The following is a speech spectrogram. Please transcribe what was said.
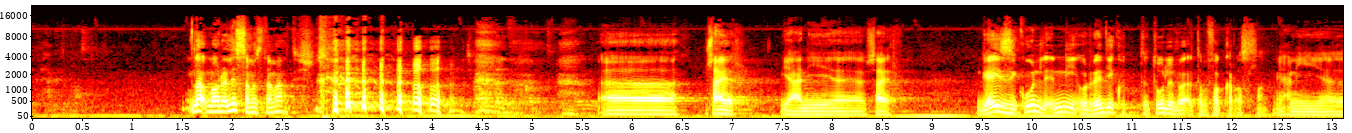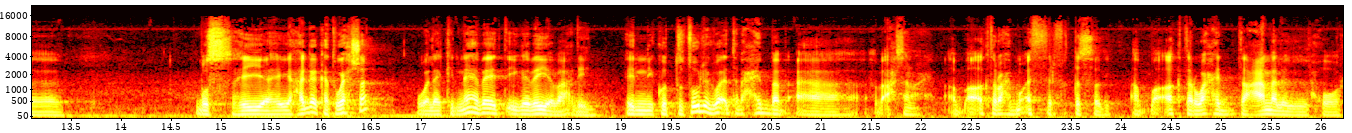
للحاجات اللي حصلت؟ لا ما أنا لسه ما استمعتش؟ آه مش عارف. يعني مش عارف. جايز يكون لأني اوريدي كنت طول الوقت بفكر أصلا. يعني آه بص هي هي حاجة كانت وحشة ولكنها بقت إيجابية بعدين. إني كنت طول الوقت بحب أبقى أبقى أحسن واحد أبقى أكتر واحد مؤثر في القصة دي أبقى أكتر واحد عمل الحوار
